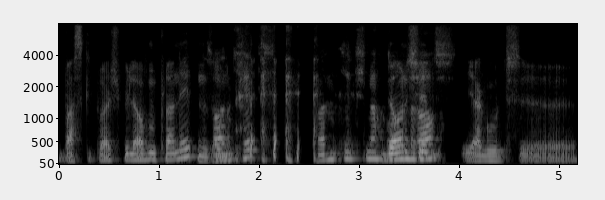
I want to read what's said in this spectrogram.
Basketballspieler auf dem Planeten, so? Doncic, Doncic noch? Doncic, ja gut, äh,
